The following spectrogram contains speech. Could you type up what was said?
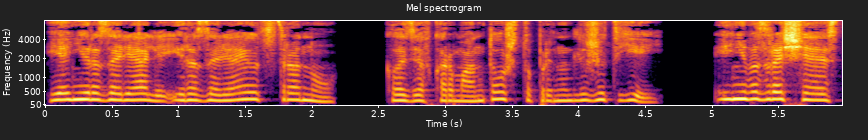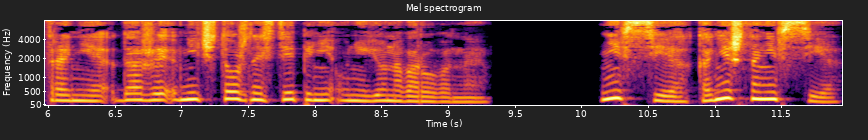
и они разоряли и разоряют страну, кладя в карман то, что принадлежит ей, и не возвращая стране даже в ничтожной степени у нее наворованное. Не все, конечно, не все.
